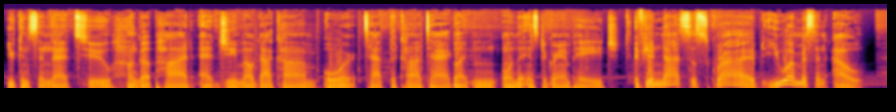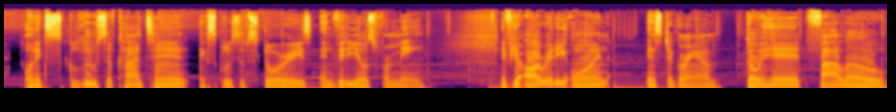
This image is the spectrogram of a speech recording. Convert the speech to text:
You can send that to hunguppod at gmail.com or tap the contact button on the Instagram page. If you're not subscribed, you are missing out on exclusive content, exclusive stories, and videos from me. If you're already on Instagram, go ahead, follow,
